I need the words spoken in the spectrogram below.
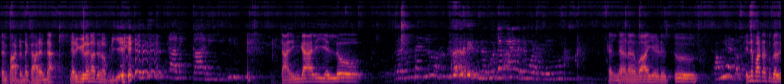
தம்பி பாட்டுண்ட காடண்டா. நடுக்கீழ காட்டணும் அப்படியே. சாலிங்காலி எல்லோ. கல்யாண வாயெடுத்து. என்ன பாட்டா சுக்காது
